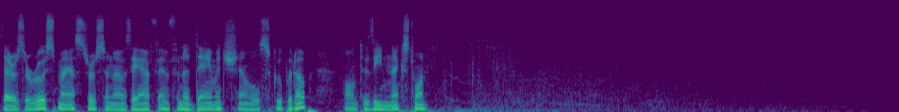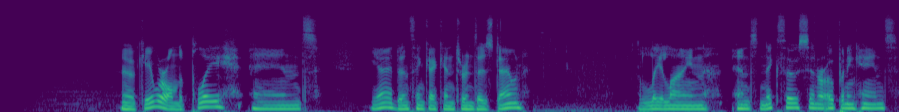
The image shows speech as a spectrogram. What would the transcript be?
There's a Roastmaster, so now they have infinite damage, and we'll scoop it up. On to the next one. Okay, we're on the play, and yeah, I don't think I can turn this down. Leyline and Nykthos in our opening hand.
